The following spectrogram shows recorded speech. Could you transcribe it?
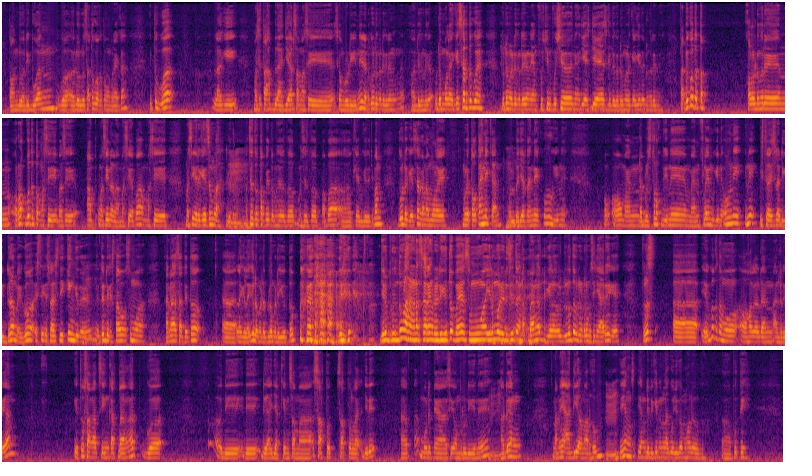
tahun 2000-an, gua eh, 2001 gue ketemu mereka. Itu gue lagi masih tahap belajar sama si si Om Rudy ini dan gue denger dengerin uh, denger, udah mulai geser tuh gue udah mulai dengerin yang fusion fusion yang jazz jazz gitu udah mulai kayak gitu dengerin tapi gue tetap kalau dengerin rock gue tetap masih masih up- masih ini lah masih apa masih masih irgasm lah gitu. Hmm. masih tetap itu masih tetap masih tetap apa uh, kayak begitu. Cuman gue udah geser karena mulai mulai tahu teknik kan mulai belajar teknik oh gini. Oh, oh main double stroke gini main flame gini. Oh ini ini istilah-istilah di drum ya gue istilah, istilah sticking gitu ya. Itu dikasih tahu semua. Karena saat itu eh, lagi-lagi belum ada belum ada YouTube. Jadi jadi beruntung lah anak sekarang yang udah di YouTube ya. Semua ilmu ada di situ enak banget. Gila dulu tuh bener-bener mesti nyari ya. Terus eh, ya gue ketemu eh, Holil dan Adrian. Itu sangat singkat banget. Gue di, di diajakin sama satu satu le- jadi eh, muridnya si Om Rudi ini Hmm. ada yang namanya Adi almarhum. Hmm. ini yang yang dibikinin lagu juga sama Holil tuh. Eh, putih.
